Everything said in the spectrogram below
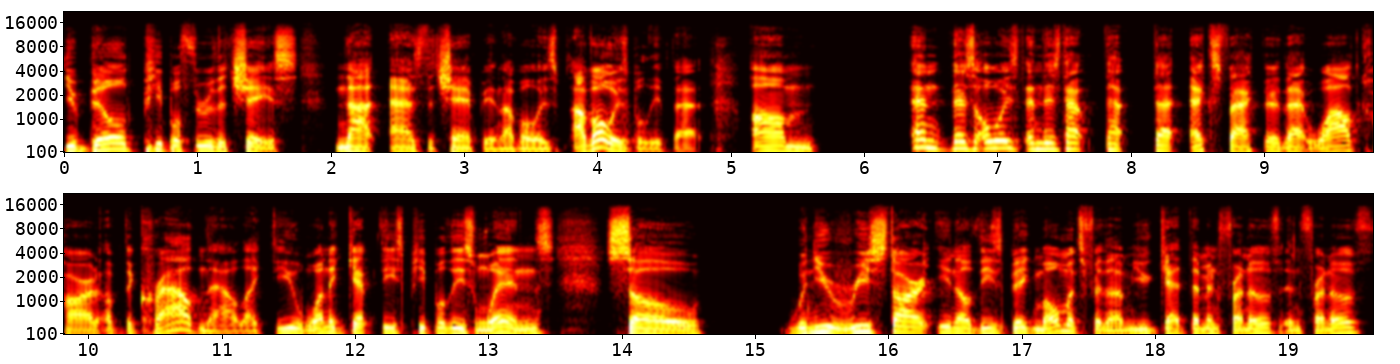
you build people through the chase, not as the champion. I've always I've always believed that. Um, and there's always and there's that that that X factor, that wild card of the crowd now. Like, do you want to get these people these wins? So when you restart, you know, these big moments for them, you get them in front of in front of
